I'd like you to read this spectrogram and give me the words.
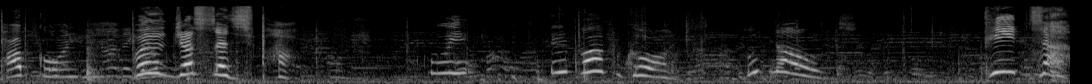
Popcorn, but it's popcorn. But it just says pop. Really? It's popcorn. Who knows? Pizza.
